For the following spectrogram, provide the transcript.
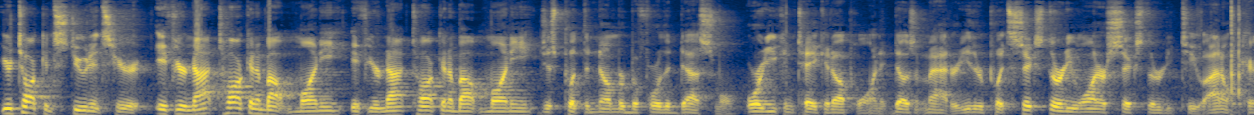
you're talking students here. If you're not talking about money, if you're not talking about money, just put the number before the decimal, or you can take it up one. It doesn't matter. Either put 631 or 632. I don't care.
